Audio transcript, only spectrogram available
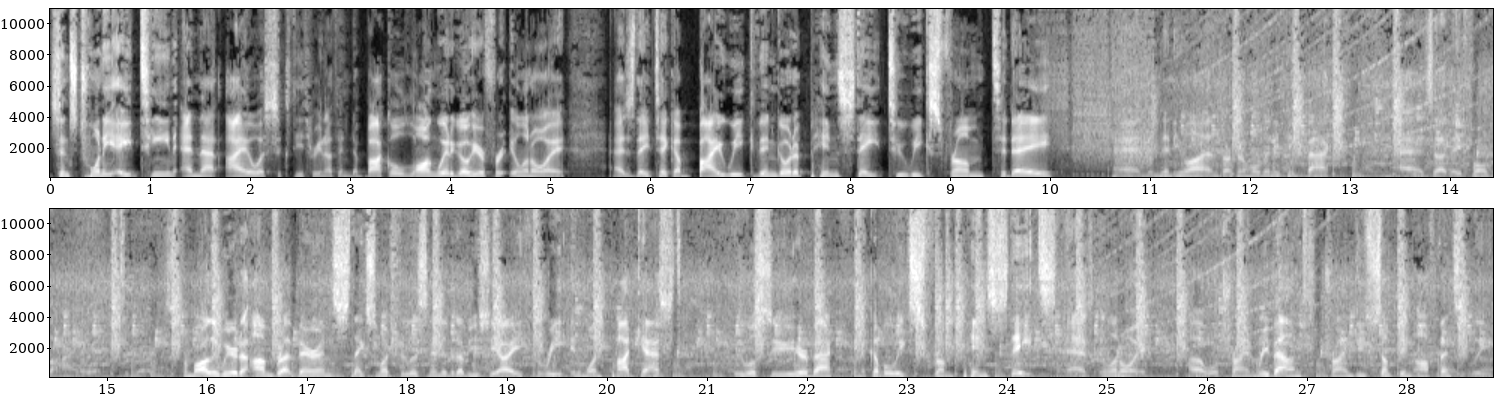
since 2018, and that Iowa 63 nothing debacle. Long way to go here for Illinois as they take a bye week, then go to Penn State two weeks from today. And the Nittany Lions aren't going to hold anything back as uh, they fall to Iowa today. From Marley Weird, I'm Bret Beherns. Thanks so much for listening to the WCIA 3 in 1 podcast. We will see you here back in a couple weeks from Penn State as Illinois uh, will try and rebound, try and do something offensively,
